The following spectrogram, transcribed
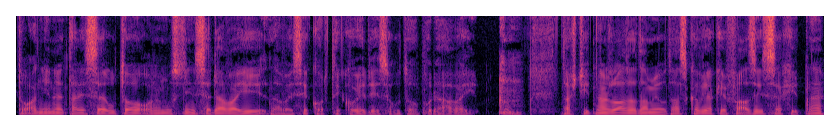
To ani ne. Tady se u toho onemocnění se dávají, dávají se kortikoidy, se u toho podávají. ta štítná žláza, tam je otázka, v jaké fázi se chytne,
